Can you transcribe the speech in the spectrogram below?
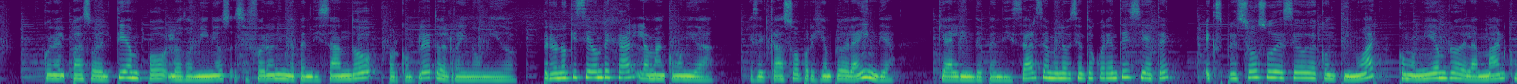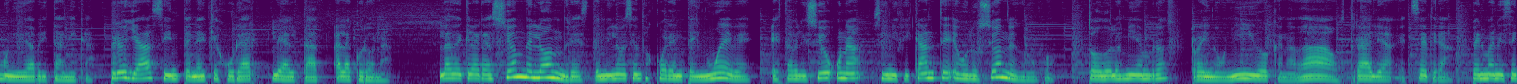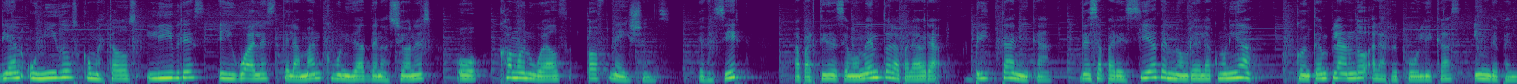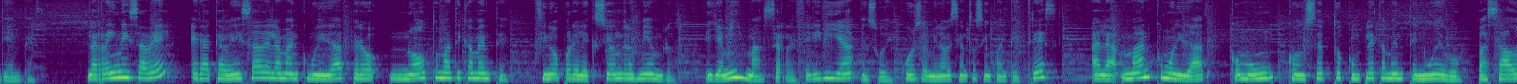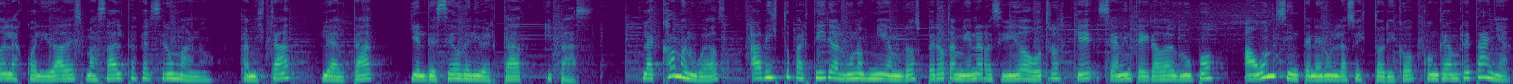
Con el paso del tiempo, los dominios se fueron independizando por completo del Reino Unido, pero no quisieron dejar la mancomunidad. Es el caso, por ejemplo, de la India, que al independizarse en 1947 expresó su deseo de continuar como miembro de la mancomunidad británica, pero ya sin tener que jurar lealtad a la corona. La Declaración de Londres de 1949 estableció una significante evolución del grupo. Todos los miembros, Reino Unido, Canadá, Australia, etc., permanecerían unidos como estados libres e iguales de la Mancomunidad de Naciones o Commonwealth of Nations. Es decir, a partir de ese momento la palabra británica desaparecía del nombre de la comunidad, contemplando a las repúblicas independientes. La reina Isabel era cabeza de la mancomunidad, pero no automáticamente, sino por elección de los miembros. Ella misma se referiría en su discurso de 1953 a la mancomunidad como un concepto completamente nuevo, basado en las cualidades más altas del ser humano, amistad, lealtad y el deseo de libertad y paz. La Commonwealth ha visto partir a algunos miembros, pero también ha recibido a otros que se han integrado al grupo aún sin tener un lazo histórico con Gran Bretaña,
